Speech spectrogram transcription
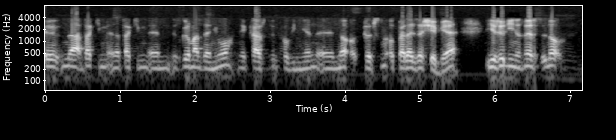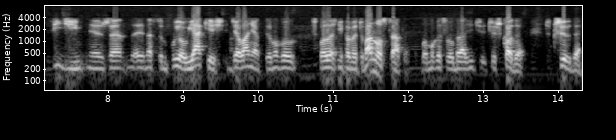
y, na takim, na takim zgromadzeniu każdy powinien y, no, odpowiadać za siebie. Jeżeli natomiast no, widzi, y, że y, następują jakieś działania, które mogą spowodować niepamiętaną stratę, bo mogę sobie wyobrazić czy szkodę, czy krzywdę,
